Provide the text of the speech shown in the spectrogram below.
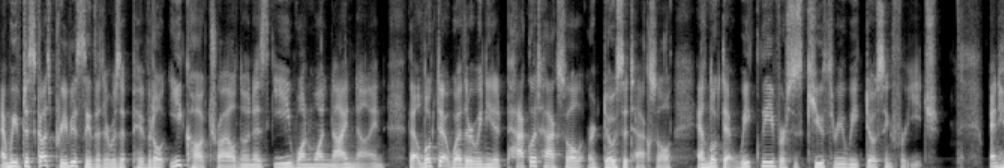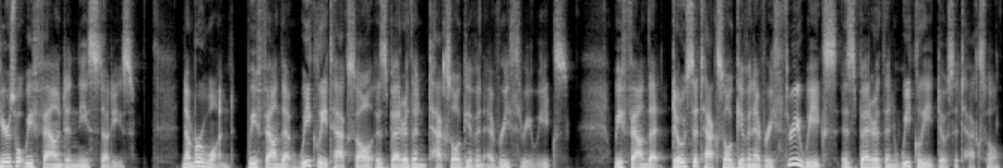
And we've discussed previously that there was a pivotal ECOG trial known as E1199 that looked at whether we needed paclitaxel or docetaxel and looked at weekly versus Q3 week dosing for each. And here's what we found in these studies. Number one, we found that weekly Taxol is better than Taxol given every three weeks. We found that docetaxel given every three weeks is better than weekly docetaxel.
